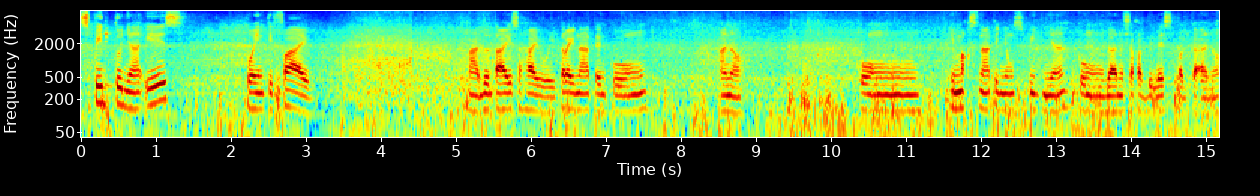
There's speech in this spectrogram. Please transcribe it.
speed 2 niya is 25. Ah, doon tayo sa highway. Try natin kung ano kung i-max natin yung speed niya kung gaano siya kabilis pagka ano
